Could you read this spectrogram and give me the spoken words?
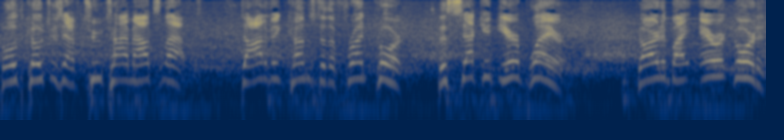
Both coaches have two timeouts left. Donovan comes to the front court, the second year player, guarded by Eric Gordon.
